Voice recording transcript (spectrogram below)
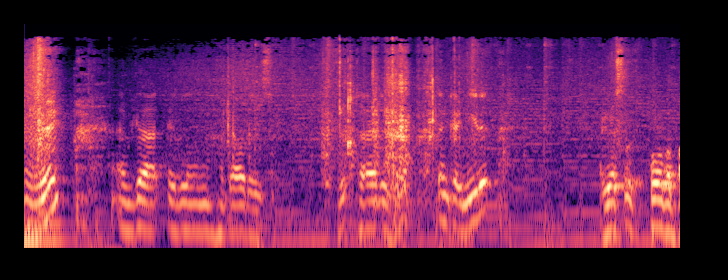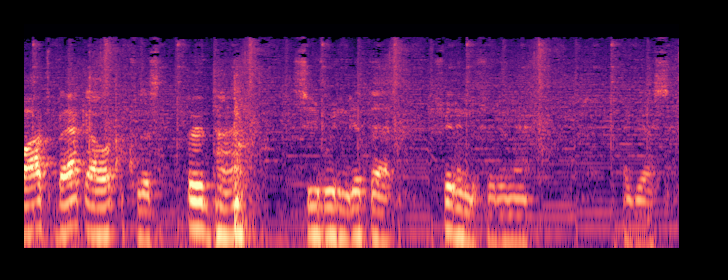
All right, I've got everything about as zip tied as I think I need it. I guess let's pull the box back out for this third time. See if we can get that fitting to fit in there, I guess.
